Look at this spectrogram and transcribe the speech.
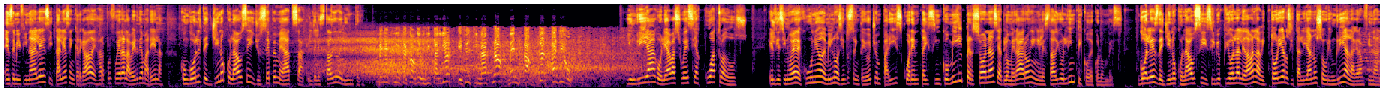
En semifinales, Italia se encargaba de dejar por fuera la verde amarela, con goles de Gino Colause y Giuseppe Meazza, el del estadio del Inter. Penalty est accordé aux Italiens et ceux-ci maintenant mènent par 2 à 0. Y Hungría goleaba a Suecia 4 a 2. El 19 de junio de 1938 en París, 45.000 personas se aglomeraron en el Estadio Olímpico de Colombes. Goles de Gino Colausi y Silvio Piola le daban la victoria a los italianos sobre Hungría en la gran final.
